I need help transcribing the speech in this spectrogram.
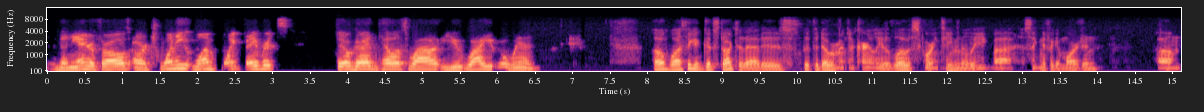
The Neanderthals are 21 point favorites. Phil, go ahead and tell us why you why you will win. Oh, well, I think a good start to that is that the Dobermans are currently the lowest scoring team in the league by a significant margin. Um,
